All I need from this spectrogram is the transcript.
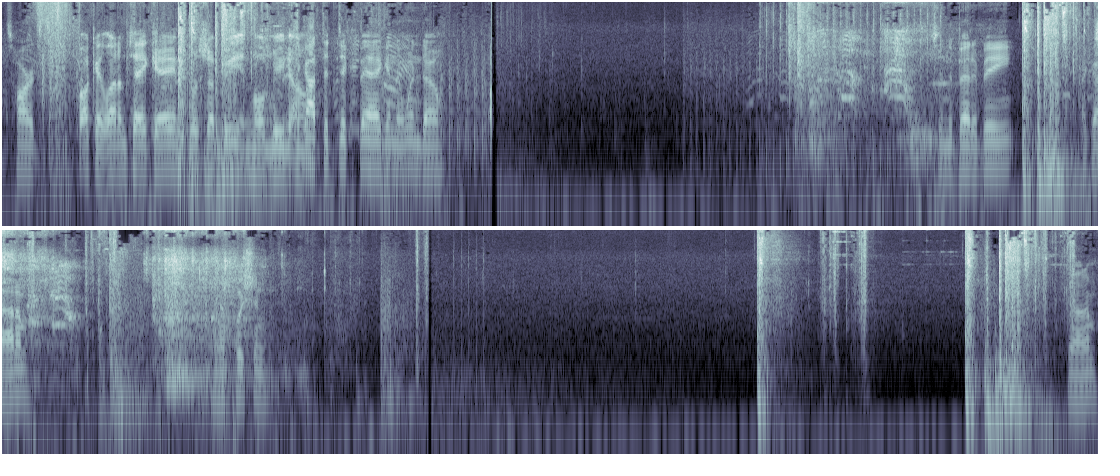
It's hard. Fuck it. Let him take A and push up B and hold B down. I got the dick bag in the window. It's in the bed of B. I got him. And I'm pushing. Got him.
